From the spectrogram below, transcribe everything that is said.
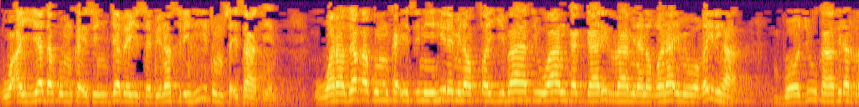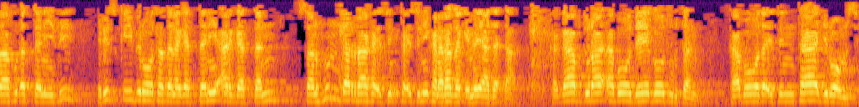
وأيدكم كإسن جبيس بنصره تمس إساتين ورزقكم كإسن هير من الطيبات وأن من الغنائم وغيرها بوجو كافر الرافد التنيفي biroota dalagattanii argattan san hundarraa ka isinii kana razaqime yaadadha ka gaaf duraa dhaboo deegoo turtan ka booda isin taajiroomse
